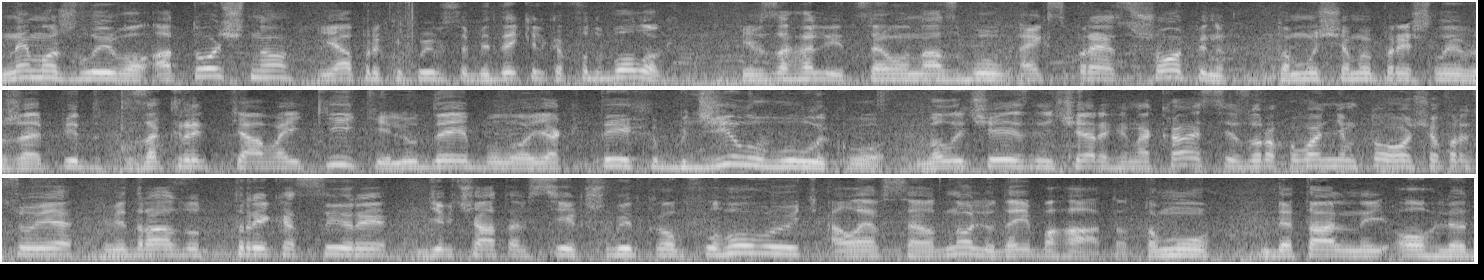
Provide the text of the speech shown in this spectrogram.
неможливо, а точно. Я прикупив собі декілька футболок. І взагалі це у нас був експрес-шопінг, тому що ми прийшли вже під закриття Вайкіки. Людей було як тих бджіл у вулику, величезні черги на касі з урахуванням того, що працює відразу три касири. Дівчата всіх швидко обслуговують, але все одно людей багато. Тому детальний огляд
